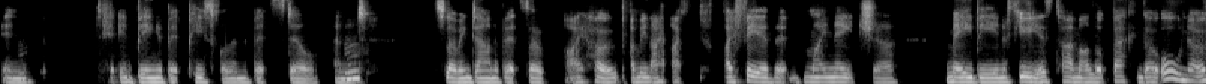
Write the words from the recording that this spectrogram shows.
in mm. in being a bit peaceful and a bit still and mm. slowing down a bit. So I hope. I mean, I, I I fear that my nature maybe in a few years' time I'll look back and go, oh no,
